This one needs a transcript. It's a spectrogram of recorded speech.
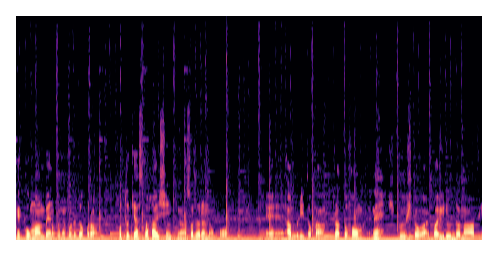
結構まんべんなくね、これだから、ポッドキャスト配信っていうのはそれぞれのこう、えー、アプリとかプラットフォームでね、聞く人がやっぱりいるんだなってい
